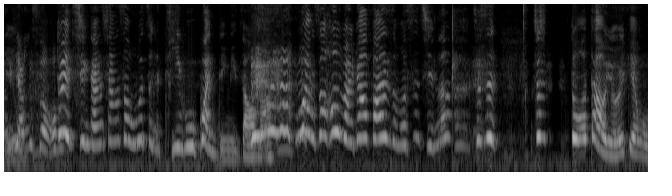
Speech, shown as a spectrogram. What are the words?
给我。对，倾囊相授，我整个醍醐灌顶，你知道吗？我想说，Oh my god，发生什么事情了？就是就是多到有一点我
